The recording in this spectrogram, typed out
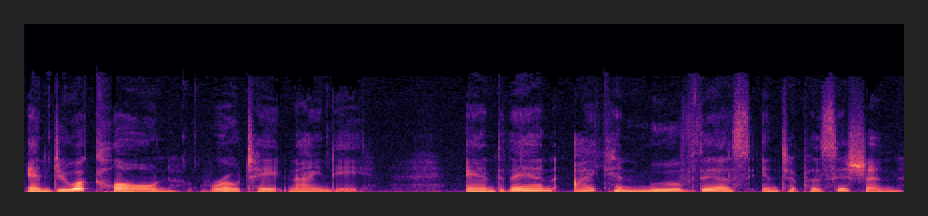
and do a clone, rotate 90. And then I can move this into position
